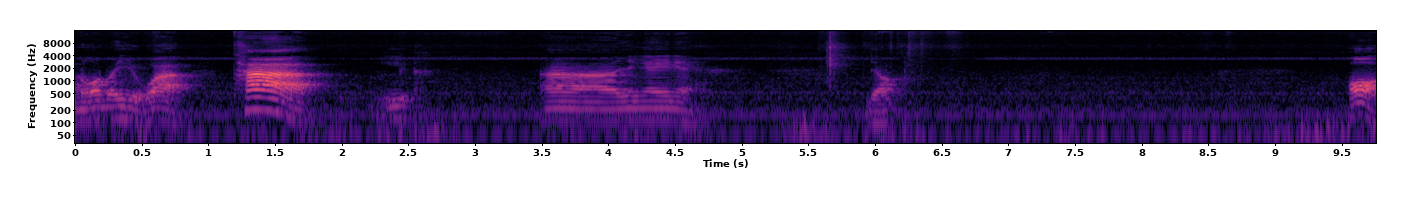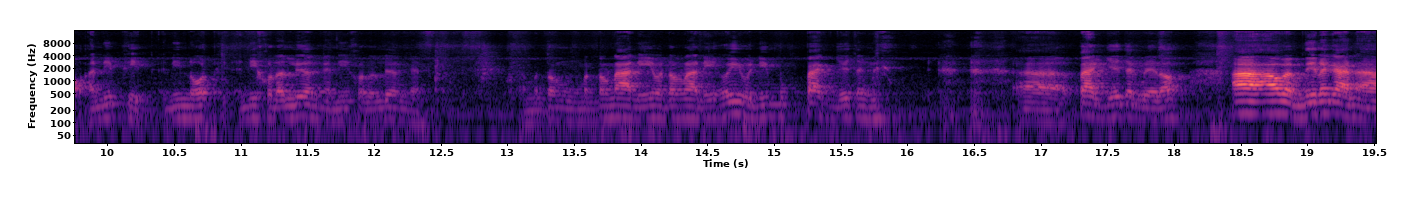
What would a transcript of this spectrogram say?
โน้ตไว้อยู่ว่า ถ้า อ่ายังไงเนี่ย เดี๋ยวอ้ออันนี้ผิด อันนี้โน้ตผิด อันนี้คนละเรื่องกันอันนี้คนละเรื่องกัน มันต้อง มันต้องหน้านี้ มันต้องหน้านี้เอ้ย วันนี้มุกแป๊กเยอะจังเลยอ่าแป๊กเยอะจังเลยเนาะเอาแบบนี้แล้วกัน อ่า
